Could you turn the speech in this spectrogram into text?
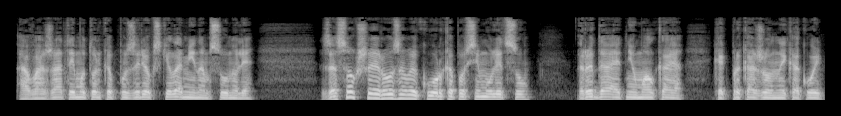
а вожатый ему только пузырек с келамином сунули. Засохшая розовая корка по всему лицу. Рыдает, не умолкая, как прокаженный какой.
